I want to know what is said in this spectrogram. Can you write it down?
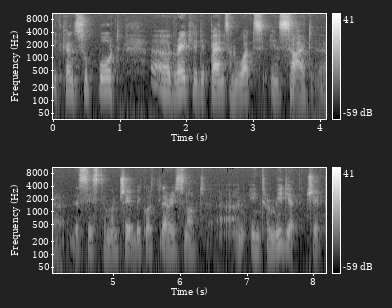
it can support uh, greatly depends on what's inside uh, the system on chip because there is not uh, an intermediate chip.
